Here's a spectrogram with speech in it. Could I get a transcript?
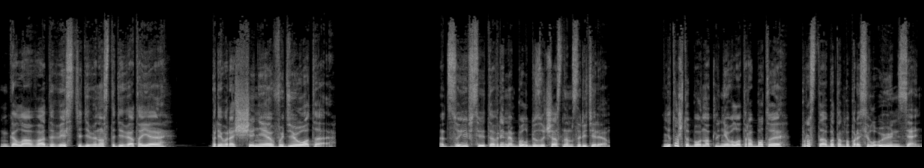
Голова 299. -я. Превращение в идиота. Цзуи все это время был безучастным зрителем. Не то чтобы он отлынивал от работы, просто об этом попросил Уюньцзянь.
